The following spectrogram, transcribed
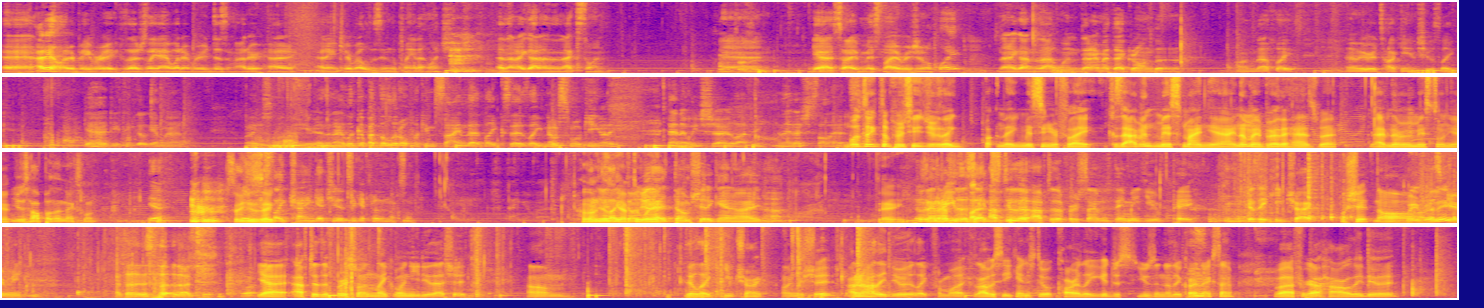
And I didn't let her pay for it because I was just like, eh, whatever, it doesn't matter. I, I didn't care about losing the plane that much. And then I got on the next one. And yeah, so I missed my original flight. Then I got into that one. Then I met that girl on the on that flight, and we were talking, and she was like, "Yeah, do you think they'll get mad when I smoke on here?" And then I look up at the little fucking sign that like says like no smoking on it, and then we just started laughing, and then that's just all I had. What's like the procedure of like bu- like missing your flight? Because I haven't missed mine yet. I know my brother has, but I've never missed one yet. You just hop on the next one. yeah, So They just, just like, like, try and get you the ticket for the next one. how long And do they're you like, have don't to do wait? that dumb shit again, alright? Uh-huh. Dang. Because then after the, fucking after the after the first time, they make you pay because they keep track. Oh shit! No, Wait, that really? scared me. I thought it was, that's, What? yeah. After the first one, like when you do that shit, um, they'll like keep track on your shit. I don't know how they do it, like from what? Because obviously you can't just do a card. Like you could just use another card next time. But I forgot how they do it.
